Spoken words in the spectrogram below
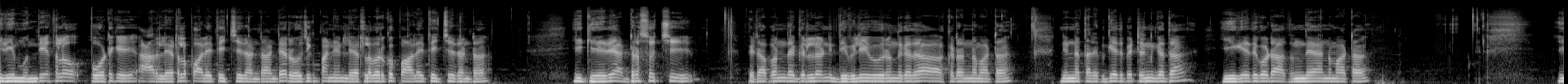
ఇది ముందీతలో పూటకి ఆరు లీటర్ల పాలు అయితే ఇచ్చేదంట. అంటే రోజుకి పన్నెండు లీటర్ల వరకు పాలు అయితే ఇచ్చేదంట. ఈ గేదె అడ్రస్ వచ్చి పిఠాపురం దగ్గరలోని దివిలి ఊరు ఉంది కదా అక్కడ అన్నమాట నిన్న తలుపు గేదె పెట్టాను కదా ఈ గేదె కూడా అతందే అన్నమాట. ఈ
